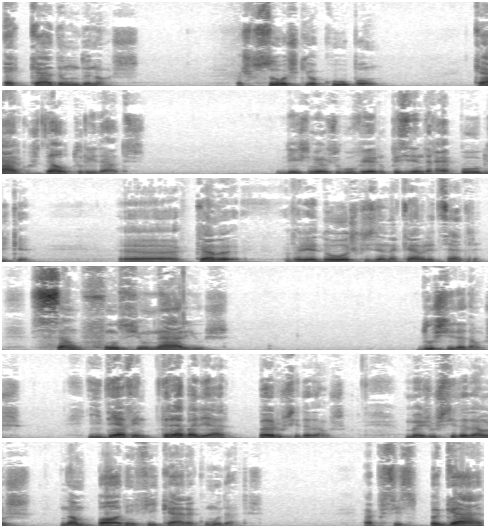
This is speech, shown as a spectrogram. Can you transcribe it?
é cada um de nós as pessoas que ocupam cargos de autoridades, desde membros do governo, Presidente da República, uh, Câmara, vereadores, Presidente da Câmara, etc., são funcionários dos cidadãos e devem trabalhar para os cidadãos. Mas os cidadãos não podem ficar acomodados. É preciso pegar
